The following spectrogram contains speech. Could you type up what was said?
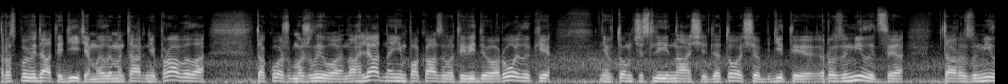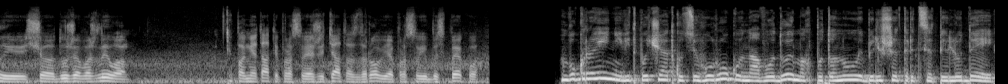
Розповідати дітям елементарні правила, також можливо наглядно їм показувати відеоролики, в тому числі і наші, для того, щоб діти розуміли це та розуміли, що дуже важливо пам'ятати про своє життя та здоров'я, про свою безпеку. В Україні від початку цього року на водоймах потонули більше 30 людей.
